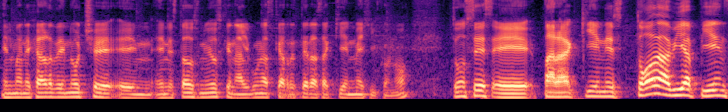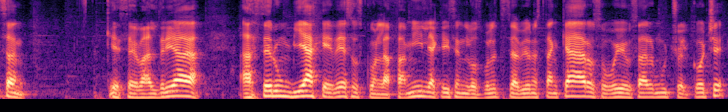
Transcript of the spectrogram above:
el manejar de noche en, en Estados Unidos que en algunas carreteras aquí en México, ¿no? Entonces, eh, para quienes todavía piensan que se valdría hacer un viaje de esos con la familia, que dicen los boletos de avión están caros o voy a usar mucho el coche,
